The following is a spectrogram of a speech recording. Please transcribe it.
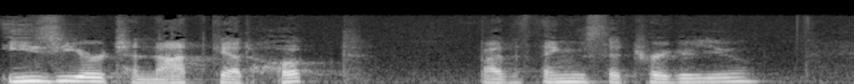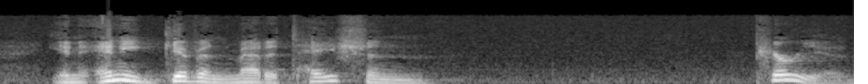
easier to not get hooked by the things that trigger you. In any given meditation period,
